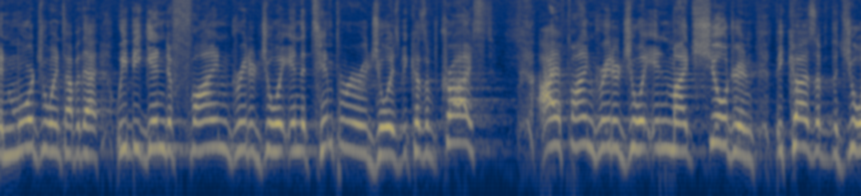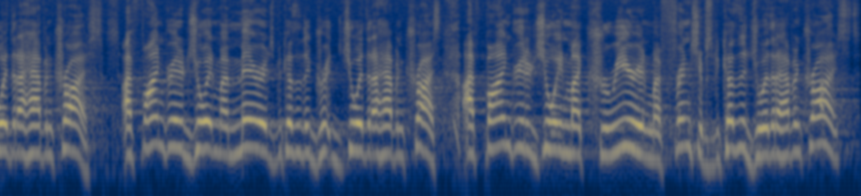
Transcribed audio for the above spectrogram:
and more joy on top of that. We begin to find greater joy in the temporary joys because of Christ. I find greater joy in my children because of the joy that I have in Christ. I find greater joy in my marriage because of the joy that I have in Christ. I find greater joy in my career and my friendships because of the joy that I have in Christ.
